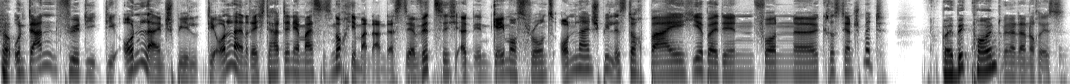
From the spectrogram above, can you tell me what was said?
Ja. Und dann für die die Online-Spiel, die Online-Rechte hat denn ja meistens noch jemand anders. Sehr witzig. Äh, in Game of Thrones Online-Spiel ist doch bei hier bei den von äh, Christian Schmidt. Bei Big Point? Wenn er da noch ist.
